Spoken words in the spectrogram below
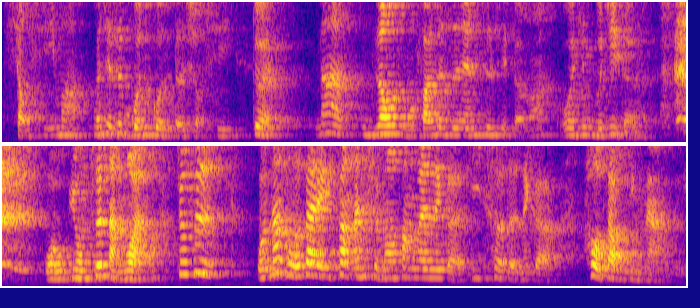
小溪吗？而且是滚滚的小溪。对，那你知道我怎么发生这件事情的吗？我已经不记得了，我永生难忘。就是我那时候在放安全帽放在那个机车的那个后照镜那里，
